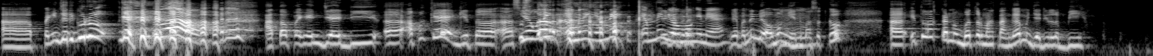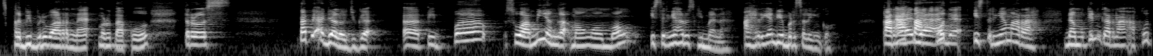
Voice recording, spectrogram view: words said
eh, pengen jadi guru, atau pengen jadi eh, apa kayak gitu, eh, suster. yang penting yang penting yang penting yang penting Gitu-gitu. diomongin ya Yang penting diomongin. Maksudku eh, itu akan membuat rumah tangga menjadi lebih lebih berwarna menurut aku. Terus tapi ada loh juga eh, tipe suami yang nggak mau ngomong istrinya harus gimana. Akhirnya dia berselingkuh. Karena Ada, takut ada. istrinya marah. Nah, mungkin karena aku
